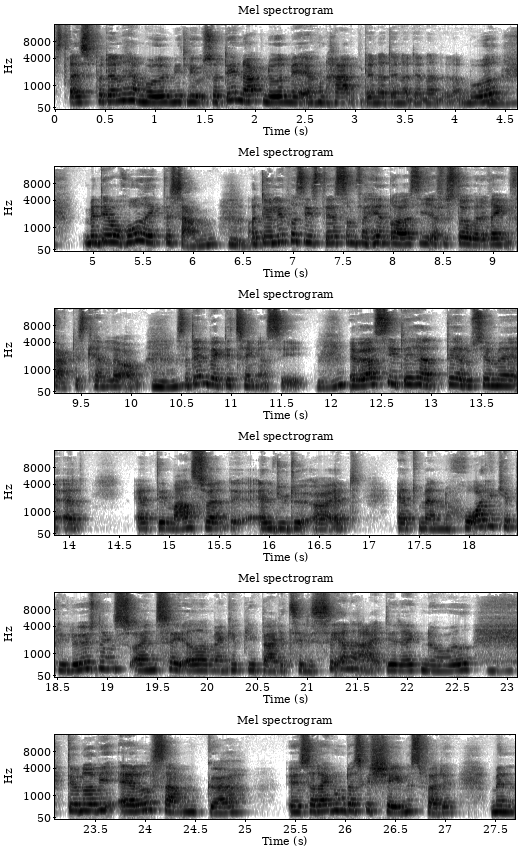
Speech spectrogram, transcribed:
stress på den her måde i mit liv, så det er nok noget med, at hun har det på den og den og den og den og måde. Mm. Men det er overhovedet ikke det samme. Mm. Og det er jo lige præcis det, som forhindrer os i at forstå, hvad det rent faktisk handler om. Mm. Så det er en vigtig ting at sige. Mm. Jeg vil også sige det her, det her du siger med, at, at det er meget svært at lytte, og at, at man hurtigt kan blive løsningsorienteret, og man kan blive bagatelliserende. Ej, det er da ikke noget. Mm. Det er jo noget, vi alle sammen gør. Øh, så der er ikke nogen, der skal shames for det. Men,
